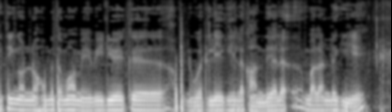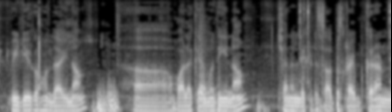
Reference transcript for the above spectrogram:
ඉතින් ඔන්න ඔහොම තමා මේ වීඩියෝ එක අපි නුවරඑළිය ගිහිල්ලා කන්දේල බලන්න ගියේ. වීඩියෝ එක හොඳයි නම් ඔයාලා කැමති නම් channel එකට subscribe කරන්න.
